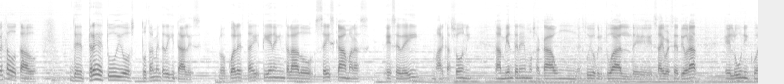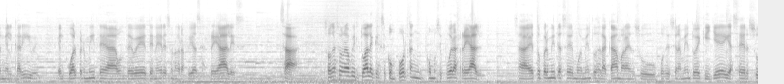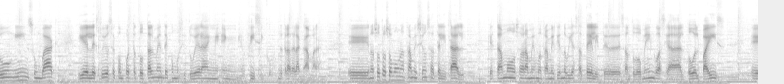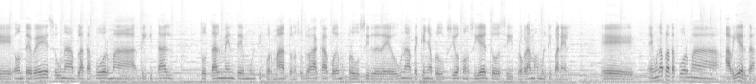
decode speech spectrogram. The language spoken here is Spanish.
Está dotado de tres estudios totalmente digitales, los cuales tienen instalado seis cámaras SDI, marca Sony. También tenemos acá un estudio virtual de CyberSet de ORAT, el único en el Caribe, el cual permite a OnTV tener escenografías reales. O sea, son escenografías virtuales que se comportan como si fuera real. Sea, esto permite hacer movimientos de la cámara en su posicionamiento XY y hacer zoom in, zoom back y el estudio se comporta totalmente como si estuviera en, físico detrás de la cámara. Eh, nosotros somos una transmisión satelital que estamos ahora mismo transmitiendo vía satélite desde Santo Domingo hacia todo el país. Eh, OnTV es una plataforma digital totalmente multiformato. Nosotros acá podemos producir desde una pequeña producción, conciertos y programas multipanel. Eh, en una plataforma abierta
